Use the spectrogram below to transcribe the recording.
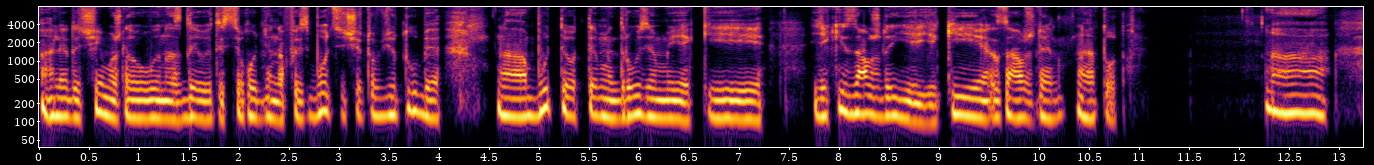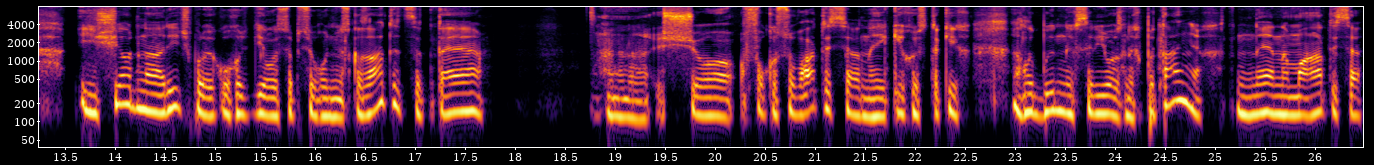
глядачі, можливо, ви нас дивитесь сьогодні на Фейсбуці чи то в Ютубі. Будьте от тими друзями, які, які завжди є, які завжди тут. І ще одна річ, про яку хотілося б сьогодні сказати, це те, що фокусуватися на якихось таких глибинних серйозних питаннях, не намагатися.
